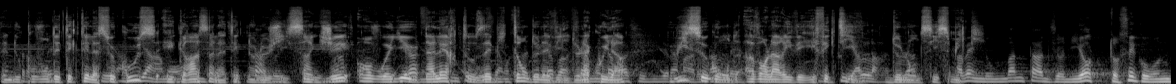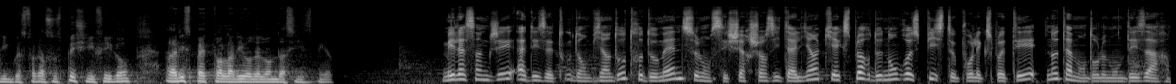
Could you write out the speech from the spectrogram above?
Nous pouvons détecter la secousse et grâce à la technologie 5G, envoyer une alerte aux habitants de la ville de l'Aquila 8 secondes avant l'arrivée effective de l'onde sismique. Mais la 5G a des atouts dans bien d'autres domaines, selon ces chercheurs italiens qui explorent de nombreuses pistes pour l'exploiter, notamment dans le monde des arts.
